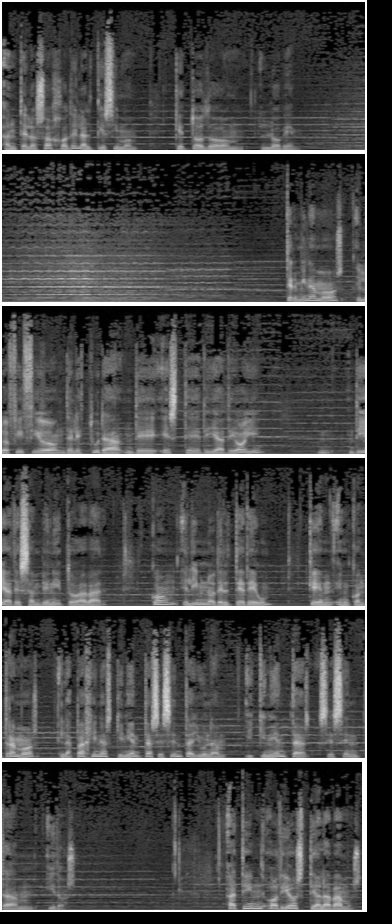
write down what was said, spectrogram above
ante los ojos del Altísimo que todo lo ve. terminamos el oficio de lectura de este día de hoy, día de San Benito Abad, con el himno del Te Deum que encontramos en las páginas 561 y 562. A ti, oh Dios, te alabamos,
